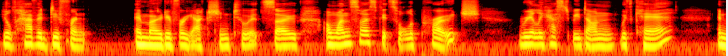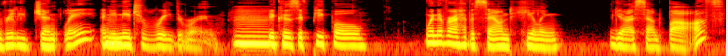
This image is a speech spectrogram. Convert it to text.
you'll have a different emotive reaction to it. So a one size fits all approach really has to be done with care and really gently, and you Mm. need to read the room Mm. because if people, whenever I have a sound healing, you know, sound bath,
